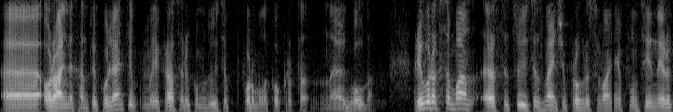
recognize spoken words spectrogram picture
е, оральних антикоагулянтів якраз рекомендується формула Cockcroft Голда. Рівороксабан асоціюється з меншим прогресуванням функції нирок,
